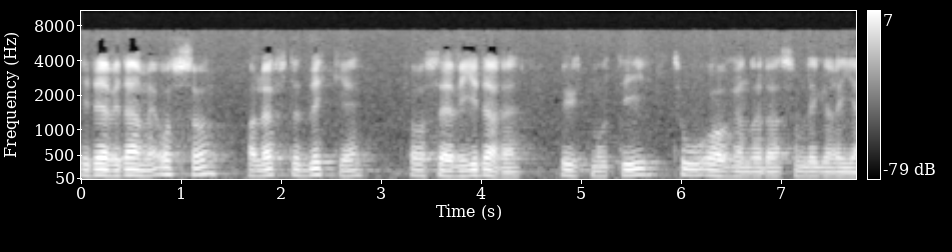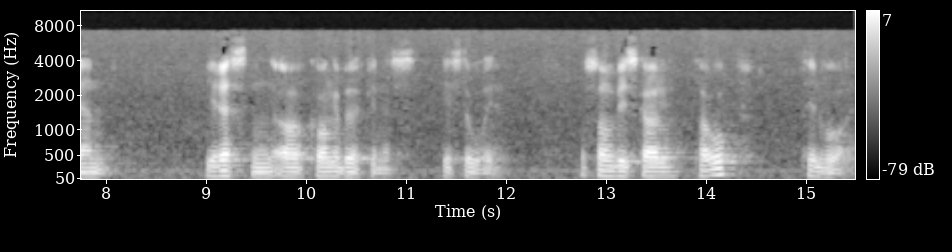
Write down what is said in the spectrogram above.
idet vi dermed også har løftet blikket for å se videre ut mot de to århundrer som ligger igjen i resten av kongebøkenes historie, og som vi skal ta opp til våren.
